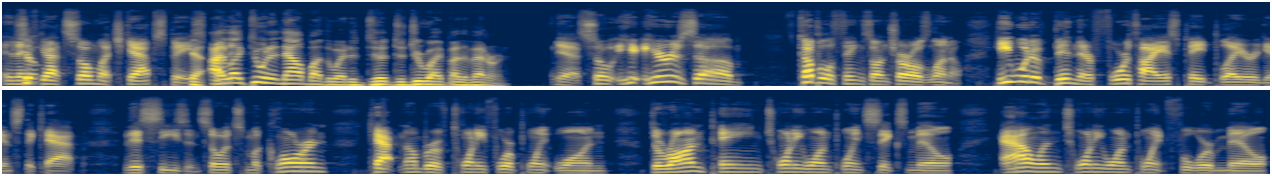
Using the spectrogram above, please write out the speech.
and they've got so much cap space. Yeah, I like doing it now, by the way, to, to, to do right by the veteran. Yeah, so he- here's a couple of things on Charles Leno. He would have been their fourth highest paid player against the cap this season. So it's McLaurin, cap number of 24.1, Daron Payne, 21.6 mil, Allen, 21.4 mil.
